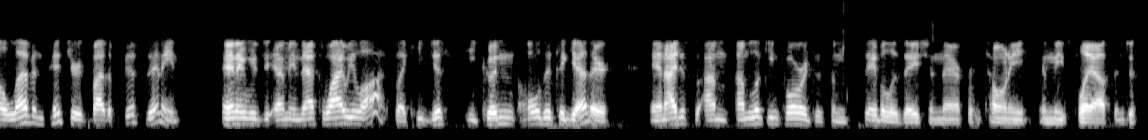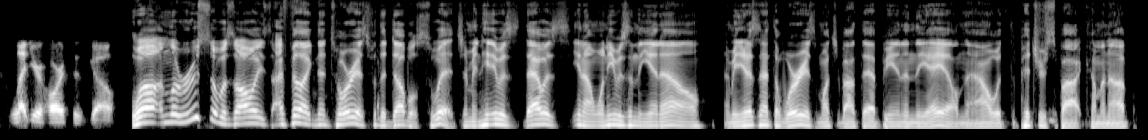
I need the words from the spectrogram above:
11 pitchers by the fifth inning, and it was. I mean, that's why we lost. Like he just he couldn't hold it together. And I just I'm I'm looking forward to some stabilization there from Tony in these playoffs, and just let your horses go. Well, and La Russa was always, I feel like, notorious for the double switch. I mean, he was that was you know when he was in the NL. I mean, he doesn't have to worry as much about that being in the AL now with the pitcher spot coming up.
